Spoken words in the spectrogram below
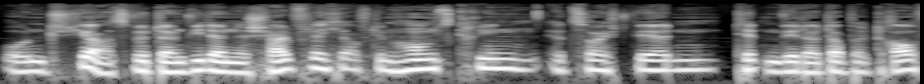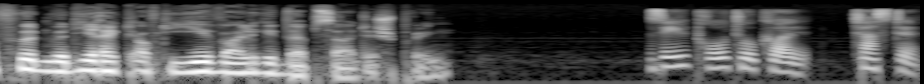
Und ja, es wird dann wieder eine Schaltfläche auf dem Homescreen erzeugt werden. Tippen wir da doppelt drauf, würden wir direkt auf die jeweilige Webseite springen. Seel-Protokoll. Taste.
